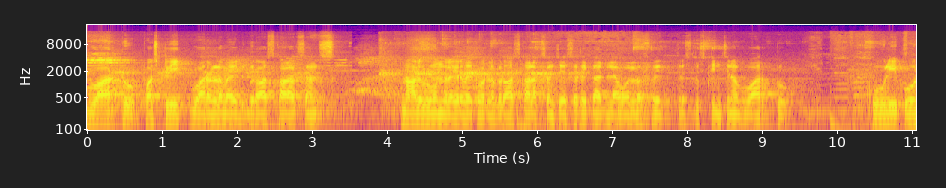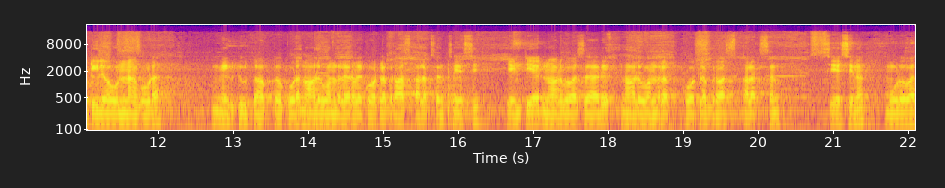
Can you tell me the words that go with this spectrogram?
War two first week worldwide gross collections. నాలుగు వందల ఇరవై కోట్ల గ్రాస్ కలెక్షన్ చేసి రికార్డ్ లెవెల్లో చరిత్ర సృష్టించిన వార్ టూ. కూలీ పోటీలో ఉన్నా కూడా నెగిటివ్ టాక్తో కూడా నాలుగు వందల ఇరవై కోట్ల గ్రాస్ కలెక్షన్ చేసి ఎన్టీఆర్ నాలుగవసారి నాలుగు వందల కోట్ల గ్రాస్ కలెక్షన్ చేసిన మూడవ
